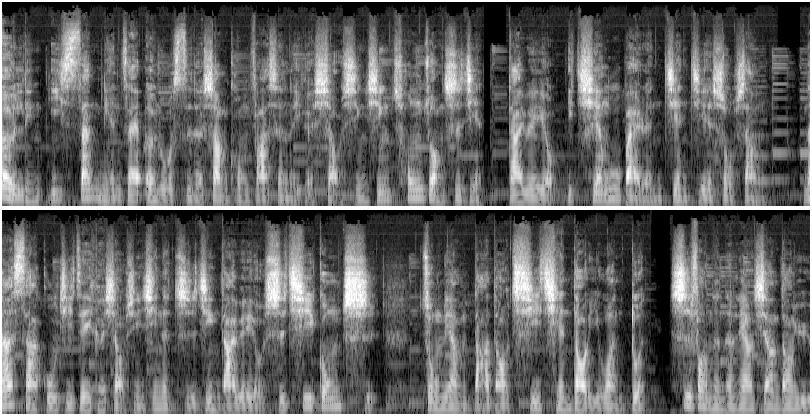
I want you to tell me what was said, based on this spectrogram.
二零一三年，在俄罗斯的上空发生了一个小行星冲撞事件，大约有一千五百人间接受伤。NASA 估计这颗小行星的直径大约有十七公尺，重量达到七千到一万吨，释放的能量相当于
